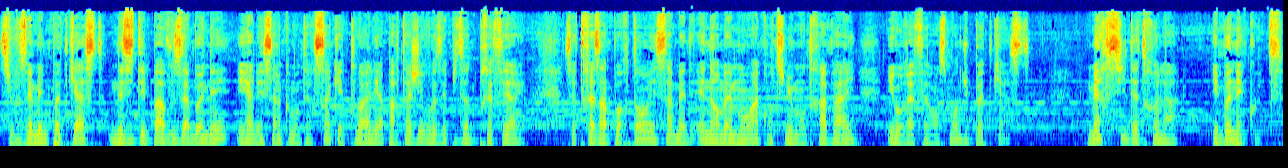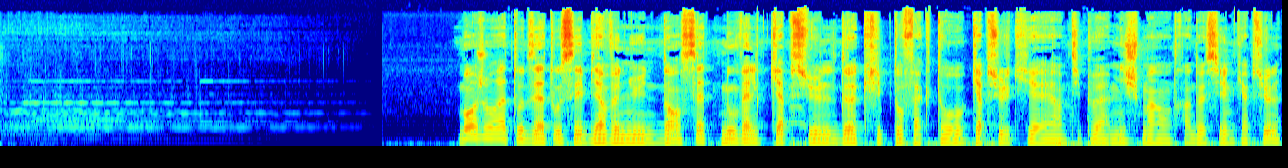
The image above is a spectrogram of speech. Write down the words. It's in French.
Si vous aimez le podcast, n'hésitez pas à vous abonner et à laisser un commentaire 5 étoiles et à partager vos épisodes préférés. C'est très important et ça m'aide énormément à continuer mon travail et au référencement du podcast. Merci d'être là et bonne écoute. Bonjour à toutes et à tous et bienvenue dans cette nouvelle capsule de Crypto Facto, capsule qui est un petit peu à mi-chemin entre un dossier et une capsule,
